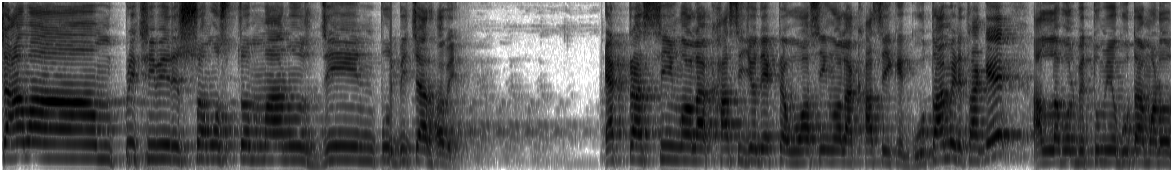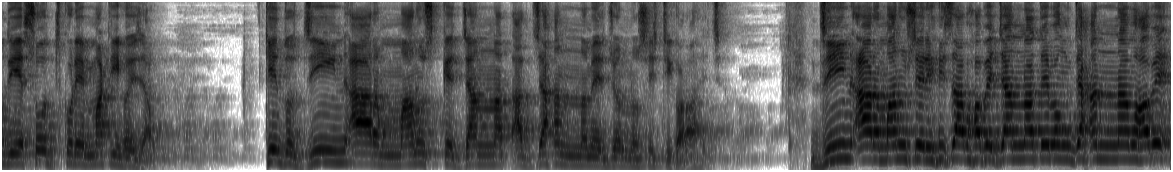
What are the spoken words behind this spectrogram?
তামাম পৃথিবীর সমস্ত মানুষ জিন বিচার হবে। একটা সিংওয়ালা খাসি, যদি একটা ওয়াসিংওয়ালা খাসিকে গুতা মেরে থাকে, আল্লাহ বলবে, তুমিও গুতা মারো দিয়ে সোজ করে মাটি হয়ে যাও। কিন্তু জিন আর মানুষকে জান্নাত আর জাহান্নামের জন্য সৃষ্টি করা হয়েছে। জিন আর মানুষের হিসাব হবে জান্নাত এবং জাহান্নাম হবে।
